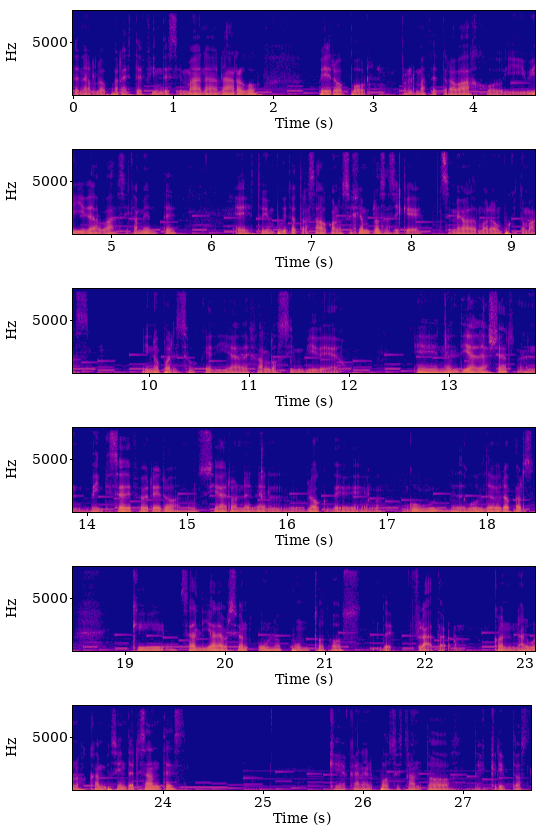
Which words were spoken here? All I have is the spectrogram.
tenerlo para este fin de semana largo, pero por problemas de trabajo y vida básicamente, estoy un poquito atrasado con los ejemplos, así que se me va a demorar un poquito más. Y no por eso quería dejarlo sin video. En el día de ayer, el 26 de febrero, anunciaron en el blog de Google, de Google Developers, que salía la versión 1.2 de Flutter, con algunos cambios interesantes, que acá en el post están todos descritos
